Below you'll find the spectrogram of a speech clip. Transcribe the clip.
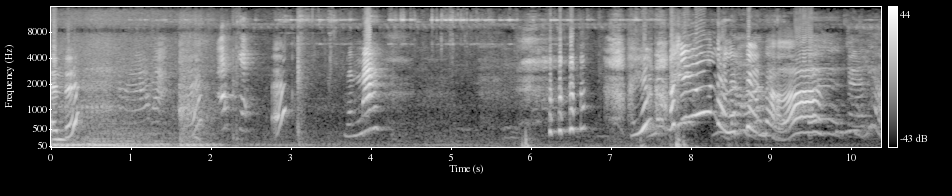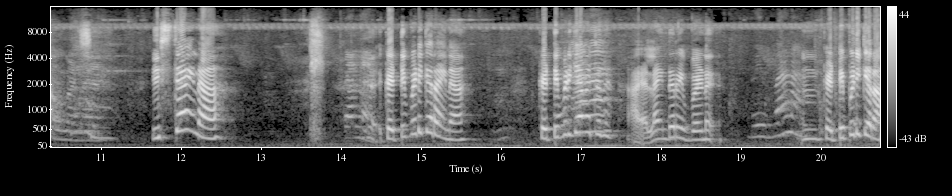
എന്ത്? ഇഷ്ടായിനാ? കെട്ടിപ്പിടിക്കറായിന കെട്ടിപ്പിടിക്കാൻ പറ്റുന്ന അയല്ല അതിന്റെ റിബണ്. കെട്ടിപ്പിടിക്കറാ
